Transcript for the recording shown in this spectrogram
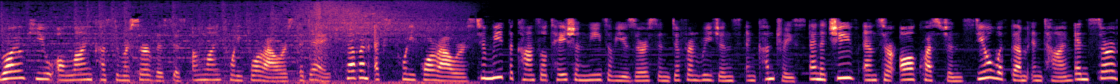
Royal Q Online customer service is online 24 hours a day, 7x 24 hours to meet the consultation needs of users in different regions and countries and achieve answer all questions, deal with them in time, and serve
